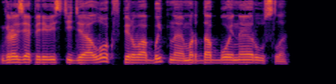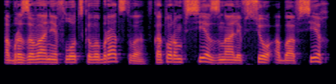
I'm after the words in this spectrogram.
грозя перевести диалог в первобытное мордобойное русло. Образование флотского братства, в котором все знали все обо всех,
